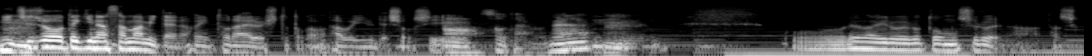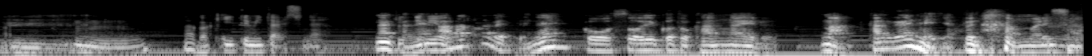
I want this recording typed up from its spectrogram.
日常的な様みたいな風に捉える人とかも多分いるでしょうし、ああ、そうだろうね。うん。これはいろいろと面白いな確かうに、うん。ん。なんか聞いてみたいですね。なんかね、改めてね、こう、そういうことを考える。まあ、考えないじゃん、普段あんまりさ。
